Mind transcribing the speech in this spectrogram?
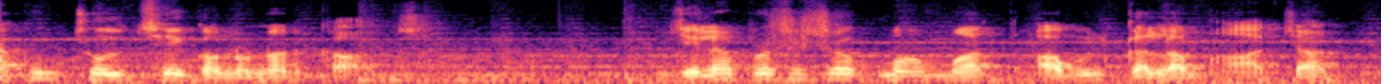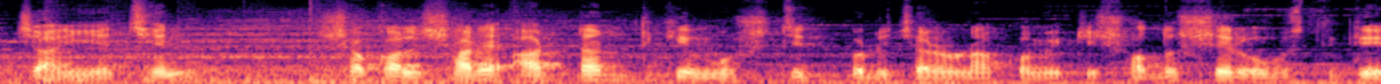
এখন চলছে গণনার কাজ। জেলা প্রশাসক মোহাম্মদ আবুল কালাম আজাদ জানিয়েছেন, সকাল সাড়ে আটটার দিকে মসজিদ পরিচালনা কমিটির সদস্যের উপস্থিতিতে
